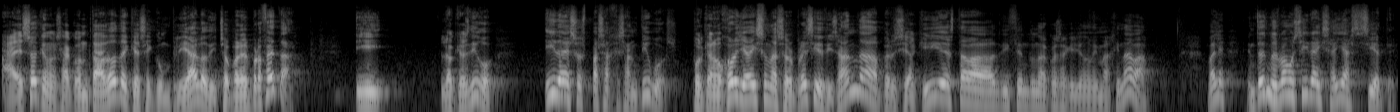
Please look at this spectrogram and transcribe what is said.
a eso que nos ha contado de que se cumplía lo dicho por el profeta. Y lo que os digo, id a esos pasajes antiguos, porque a lo mejor lleváis una sorpresa y decís, anda, pero si aquí estaba diciendo una cosa que yo no me imaginaba. ¿Vale? Entonces nos vamos a ir a Isaías 7.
